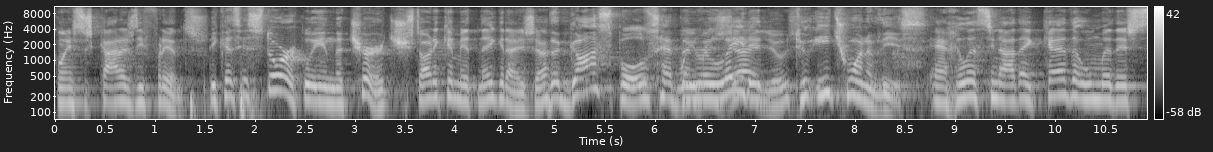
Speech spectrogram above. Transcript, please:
com estas caras diferentes. Because historically in the church, Historicamente na igreja the Gospels have been related to each one of these. é relacionada a cada uma destes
